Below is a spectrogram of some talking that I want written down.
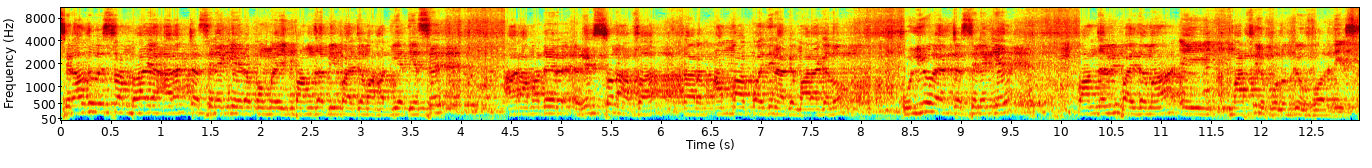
সিরাজুল ইসলাম ভাই আর একটা ছেলেকে এরকম এই পাঞ্জাবি পায়জামা হাতিয়ে দিয়েছে। আর আমাদের রেক্সন আফা, তার আম্মা কয়দিন আগে মারা গেল। উনিও একটা ছেলেকে পাঞ্জাবি পায়জামা এই মাহফিল উপলক্ষে উপহার দিয়েছে।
